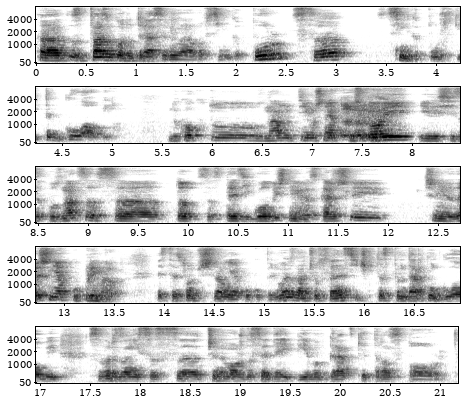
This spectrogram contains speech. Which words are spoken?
А, за това, за което трябва да се внимава в Сингапур, са сингапурските глоби. Доколкото знам, ти имаш някакви истории или си запознат с, с, с тези глоби, ще ни разкажеш ли, ще ни дадеш няколко примера? Естествено, че ще дам няколко примера. Значи, освен всичките стандартни глоби, свързани с, че не може да се еде и пие в градския транспорт,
